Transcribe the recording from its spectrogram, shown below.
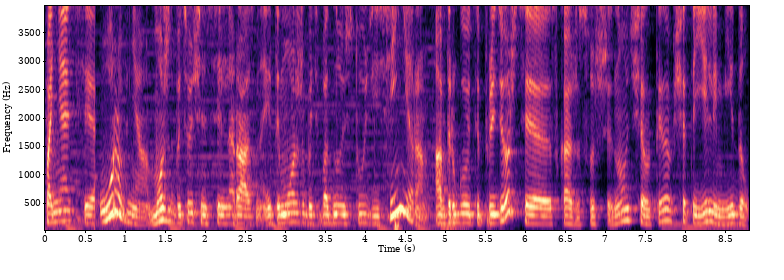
понятие уровня может быть очень сильно разное. И ты можешь быть в одной студии синьором, а в другой ты придешь, тебе скажут, слушай, ну, чел, ты вообще-то еле мидл.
